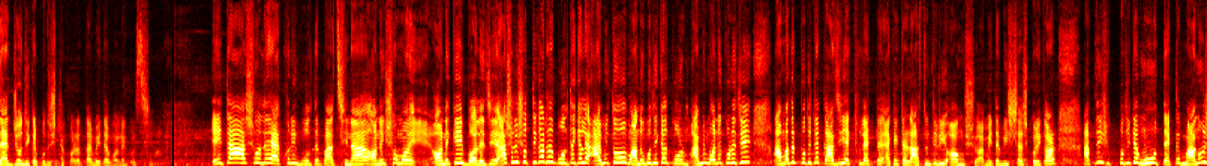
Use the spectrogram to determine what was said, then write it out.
ন্যায্য অধিকার প্রতিষ্ঠা করা, তা আমি এটা মনে করছি। এটা আসলে এখনই বলতে পারছি না। অনেক সময় অনেকেই বলে যে, আসলে সত্যি কথা বলতে গেলে আমি তো মানবাধিকার কর আমি মনে করি যে, আমাদের প্রতিটা কাজই অ্যাকচুয়ালি একটা, এক একটা রাজনীতিরই অংশ। আমি এটা বিশ্বাস করি। কারণ আপনি প্রতিটা মুহূর্তে, একটা মানুষ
